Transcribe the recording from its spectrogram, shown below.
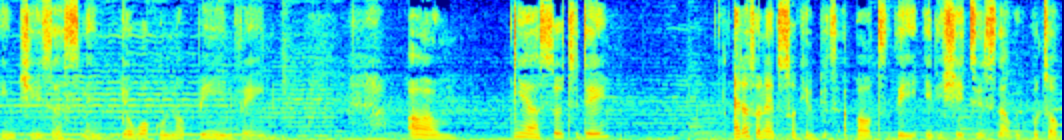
in Jesus' name. Your work will not be in vain. Um, yeah, so today I just wanted to talk a bit about the initiatives that we put up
